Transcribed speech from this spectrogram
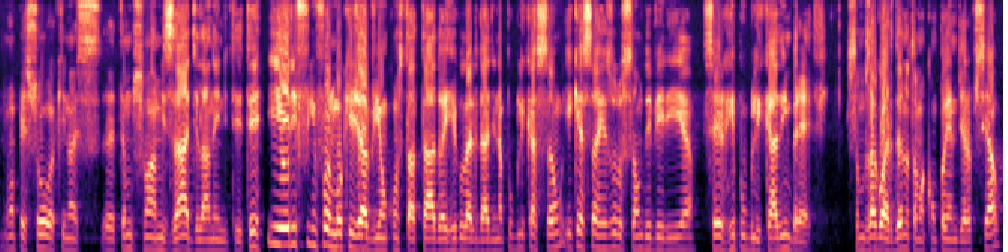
uma pessoa que nós é, temos uma amizade lá na NTT, e ele informou que já haviam constatado a irregularidade na publicação e que essa resolução deveria ser republicada em breve. Estamos aguardando, estamos acompanhando o Diário Oficial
